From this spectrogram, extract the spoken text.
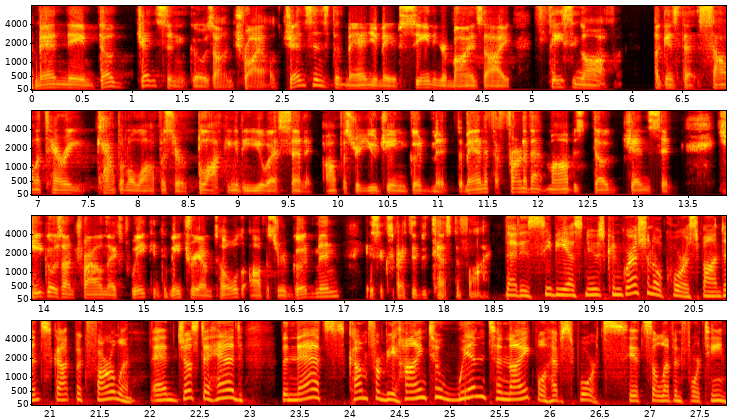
a man named Doug Jensen goes on trial. Jensen's the man you may have seen in your mind's eye facing off against that solitary Capitol officer blocking the U.S. Senate, Officer Eugene Goodman. The man at the front of that mob is Doug Jensen. He goes on trial next week, and Dimitri, I'm told, Officer Goodman is expected to testify. That is CBS News congressional correspondent Scott MacFarlane. And just ahead, the Nats come from behind to win tonight. We'll have sports. It's 1114.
